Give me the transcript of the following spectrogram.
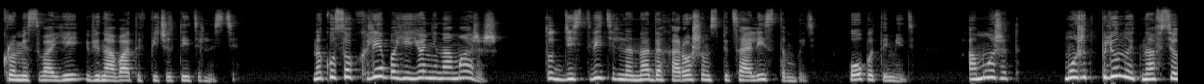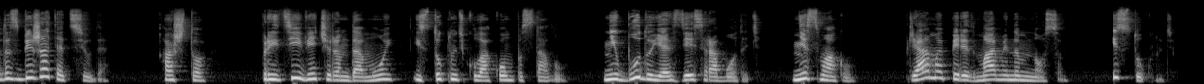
кроме своей виноватой впечатлительности? На кусок хлеба ее не намажешь. Тут действительно надо хорошим специалистом быть, опыт иметь. А может, может плюнуть на все да сбежать отсюда? А что, прийти вечером домой и стукнуть кулаком по столу? Не буду я здесь работать. Не смогу. Прямо перед маминым носом. И стукнуть.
